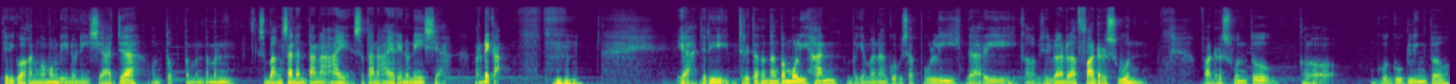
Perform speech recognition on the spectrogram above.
Jadi gue akan ngomong di Indonesia aja untuk temen-temen sebangsa dan tanah air, setanah air Indonesia. Merdeka. ya, jadi cerita tentang pemulihan, bagaimana gue bisa pulih dari, kalau bisa dibilang adalah father's wound. Father's wound tuh, kalau gue googling tuh,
